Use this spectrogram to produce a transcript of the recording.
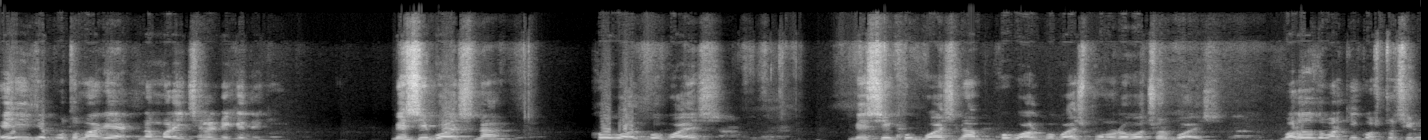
এই যে প্রথম আগে এক নম্বর এই ছেলেটিকে দেখি। বেশি বয়স না খুব অল্প বয়স। বেশি খুব বয়স না খুব অল্প বয়স পনেরো বছর বয়স। বলো তো তোমার কি কষ্ট ছিল?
